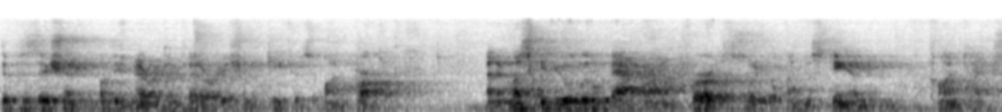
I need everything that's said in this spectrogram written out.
the position of the American Federation of Teachers on PARCC. And I must give you a little background first so you'll understand context.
